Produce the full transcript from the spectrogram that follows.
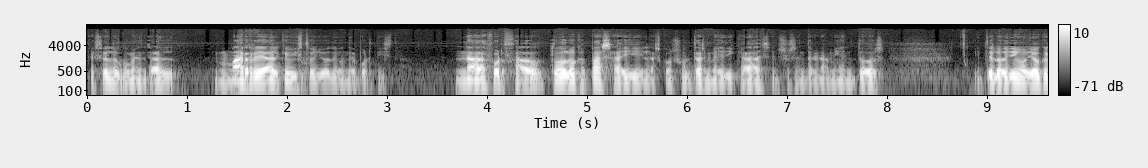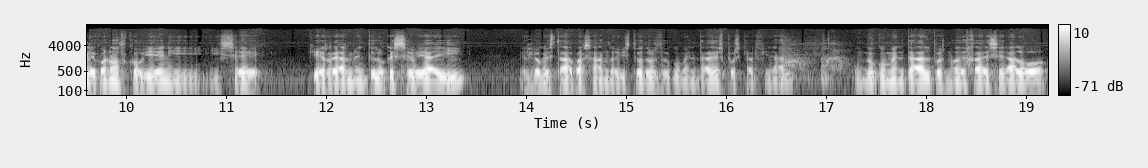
que es el documental más real que he visto yo de un deportista. Nada forzado, todo lo que pasa ahí en las consultas médicas, en sus entrenamientos, y te lo digo yo que le conozco bien y, sé que realmente lo que se ve ahí es lo que estaba pasando. He visto otros documentales, pues que al final un documental pues no deja de ser algo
